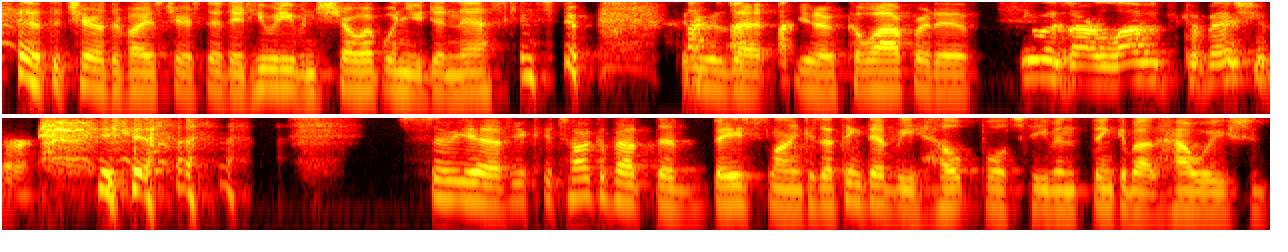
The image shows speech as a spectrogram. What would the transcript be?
the chair of the vice chair said that he would even show up when you didn't ask him to. He was that you know cooperative. He was our 11th commissioner. Yeah. So yeah if you could talk about the baseline because i think that'd be helpful to even think about how we should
